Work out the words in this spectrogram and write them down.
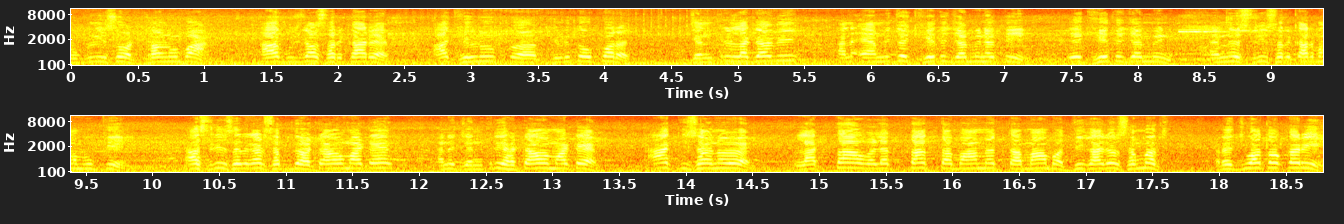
ઓગણીસો અઠ્ઠાણુંમાં આ ગુજરાત સરકારે આ ખેડૂત ખેડૂતો ઉપર જંત્રી લગાવી અને એમની જે ખેત જમીન હતી, એ ખેત જમીન એમને શ્રી સરકારમાં મૂકી. આ શ્રી સરકાર શબ્દ હટાવવા માટે અને જંત્રી હટાવવા માટે આ કિસાનોએ લાગતા વળગતા તમામે તમામ અધિકારીઓ સમક્ષ રજૂઆતો કરી.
